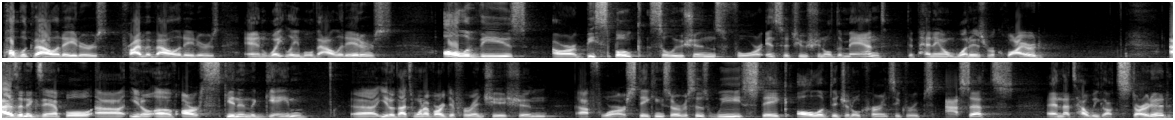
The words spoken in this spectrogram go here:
public validators, private validators, and white label validators. All of these are bespoke solutions for institutional demand, depending on what is required. As an example, uh, you know, of our skin in the game, uh, you know, that's one of our differentiation uh, for our staking services. We stake all of Digital Currency Group's assets, and that's how we got started.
